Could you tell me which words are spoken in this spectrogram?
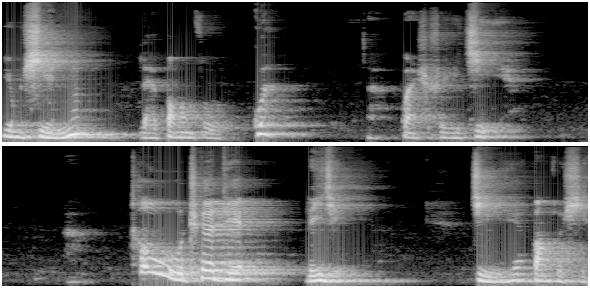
用行来帮助观，啊，观是属于解，啊，透彻的理解，解帮助行。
